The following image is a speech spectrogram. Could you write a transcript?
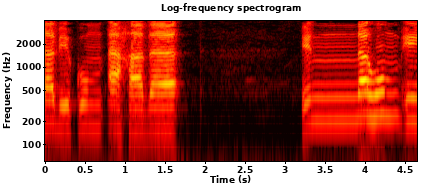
بكم أحدا إنهم إن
